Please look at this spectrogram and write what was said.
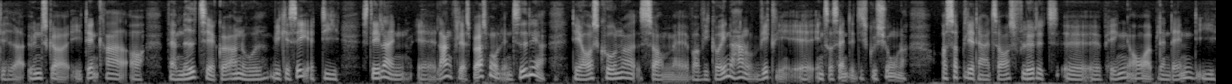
det hedder, ønsker i den grad at være med til at gøre noget. Vi kan se, at de stiller en øh, langt flere spørgsmål end tidligere. Det er også kunder, som, øh, hvor vi går ind og har nogle virkelig øh, interessante diskussioner og så bliver der altså også flyttet øh, øh, penge over blandt andet i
